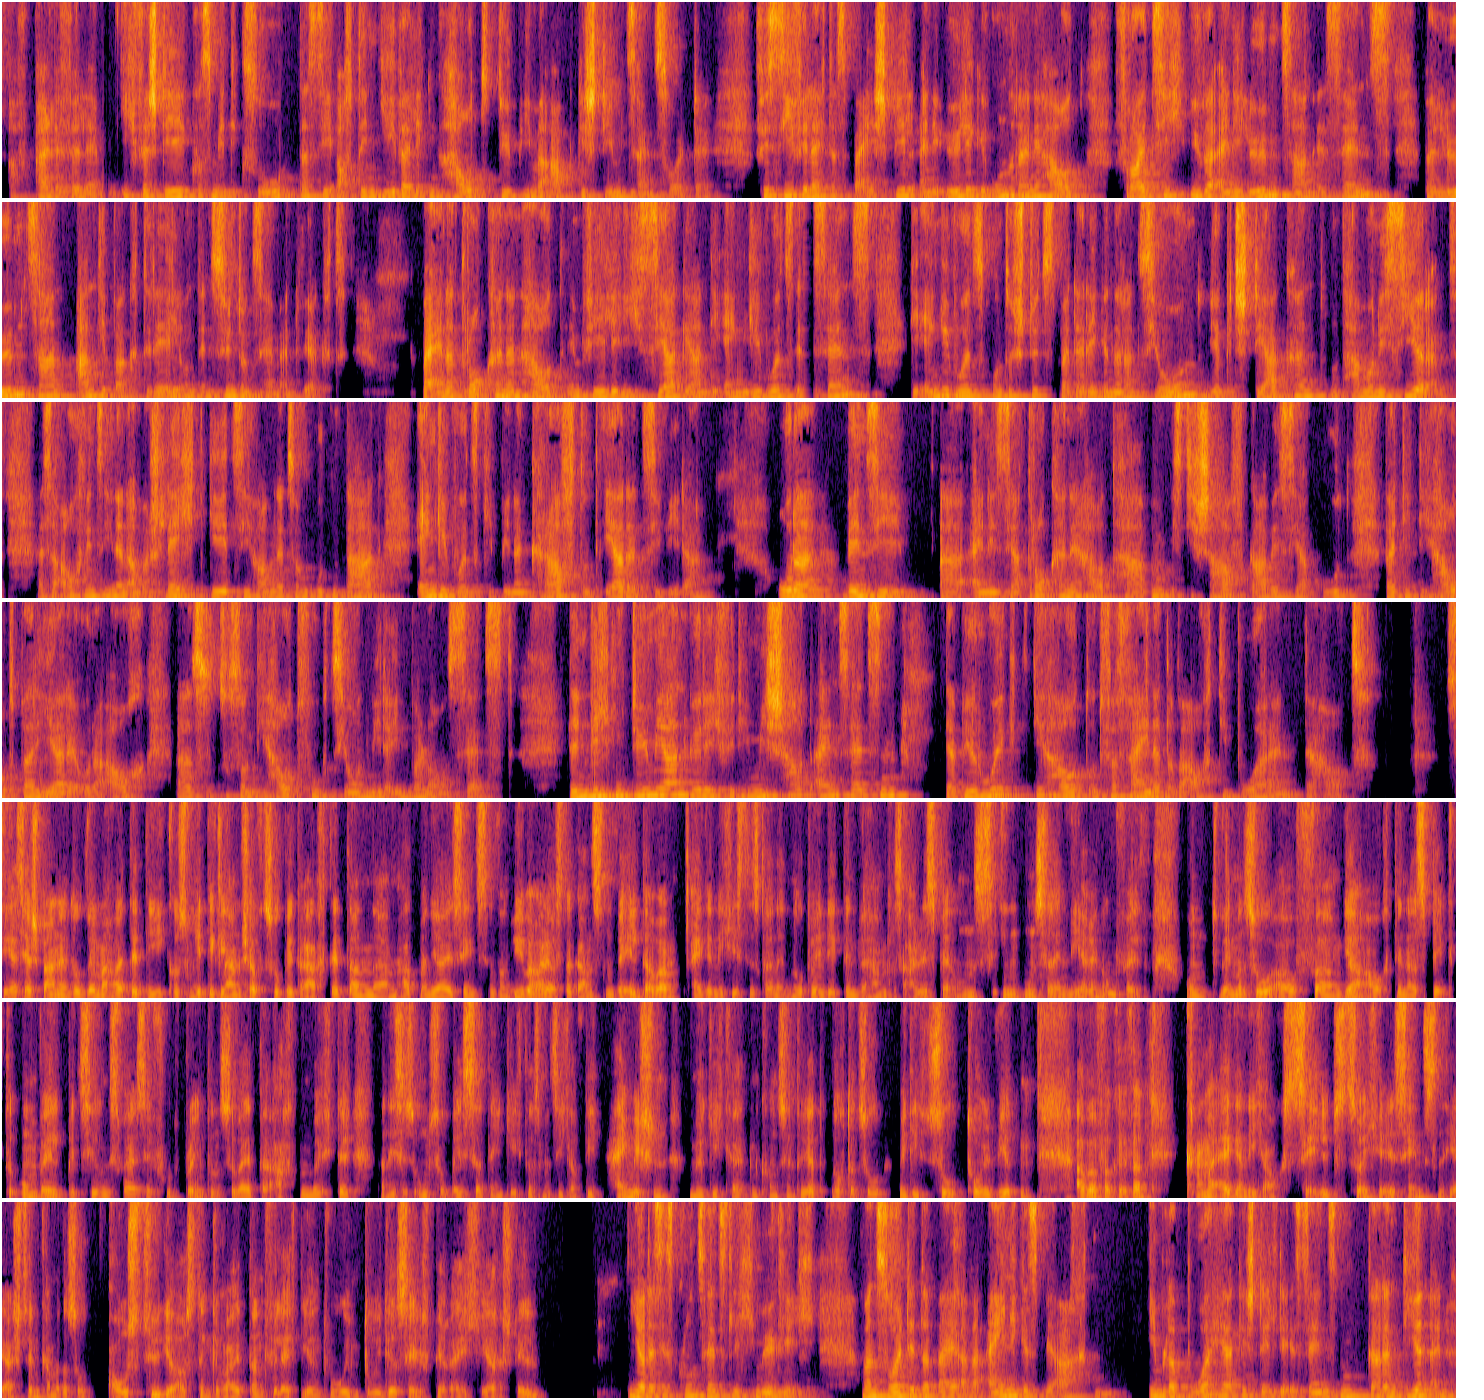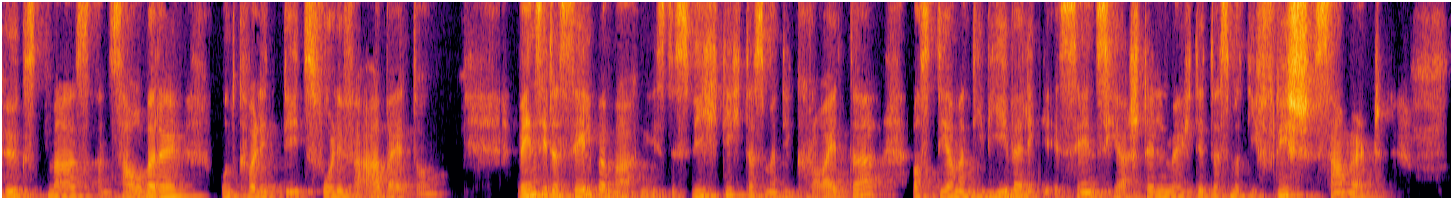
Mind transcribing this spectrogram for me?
Auf alle Fälle. Ich verstehe Kosmetik so, dass sie auf den jeweiligen Hauttyp immer abgestimmt sein sollte. Für Sie vielleicht als Beispiel, eine ölige, unreine Haut freut sich über eine Löwenzahnessenz, weil Löwenzahn antibakteriell und entzündungshemmend wirkt. Bei einer trockenen Haut empfehle ich sehr gern die Engelwurzessenz. Die Engelwurz unterstützt bei der Regeneration, wirkt stärkend und harmonisierend. Also auch wenn es Ihnen aber schlecht geht, Sie haben nicht so einen guten Tag, Engelwurz gibt Ihnen Kraft und erdet Sie wieder. Oder wenn Sie eine sehr trockene Haut haben, ist die Schafgabe sehr gut, weil die die Hautbarriere oder auch äh, sozusagen die Hautfunktion wieder in Balance setzt. Den wilden Thymian würde ich für die Mischhaut einsetzen. Der beruhigt die Haut und verfeinert aber auch die Poren der Haut. Sehr, sehr spannend. Und wenn man heute die Kosmetiklandschaft so betrachtet, dann ähm, hat man ja Essenzen von überall aus der ganzen Welt, aber eigentlich ist das gar nicht notwendig, denn wir haben das alles bei uns in unserem näheren Umfeld. Und wenn man so auf ähm, ja auch den Aspekt Umwelt beziehungsweise Footprint und so weiter achten möchte, dann ist es umso besser, denke ich, dass man sich auf die heimischen Möglichkeiten konzentriert. Noch dazu, wenn die so toll wirken. Aber Frau Köfer, kann man eigentlich auch selbst solche Essenzen herstellen? Kann man da so Auszüge aus den Kräutern vielleicht irgendwo im Do-it-yourself-Bereich herstellen? Ja, das ist grundsätzlich möglich. Man sollte dabei aber einiges beachten. Im Labor hergestellte Essenzen garantieren ein Höchstmaß an saubere und qualitätsvolle Verarbeitung. Wenn Sie das selber machen, ist es wichtig, dass man die Kräuter, aus der man die jeweilige Essenz herstellen möchte, dass man die frisch sammelt.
